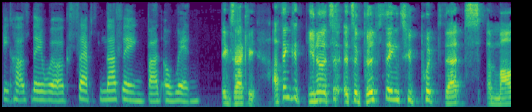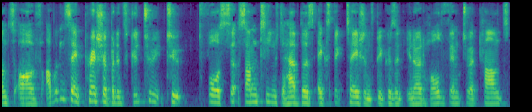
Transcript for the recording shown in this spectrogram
because they will accept nothing but a win. Exactly. I think you know it's a, it's a good thing to put that amount of I wouldn't say pressure, but it's good to to for some teams to have those expectations because it you know it holds them to account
